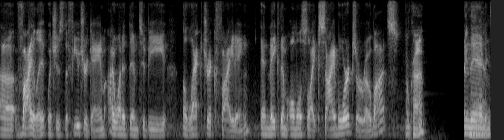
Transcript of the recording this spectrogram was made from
uh, Violet, which is the future game, I wanted them to be electric fighting and make them almost like cyborgs or robots. Okay. And then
